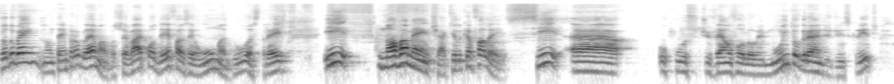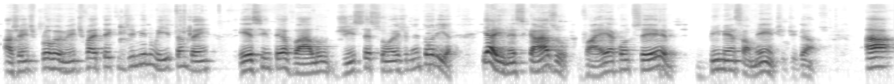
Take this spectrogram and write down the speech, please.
tudo bem, não tem problema. Você vai poder fazer uma, duas, três. E, novamente, aquilo que eu falei: se uh, o curso tiver um volume muito grande de inscritos, a gente provavelmente vai ter que diminuir também esse intervalo de sessões de mentoria. E aí, nesse caso, vai acontecer bimensalmente, digamos. A,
